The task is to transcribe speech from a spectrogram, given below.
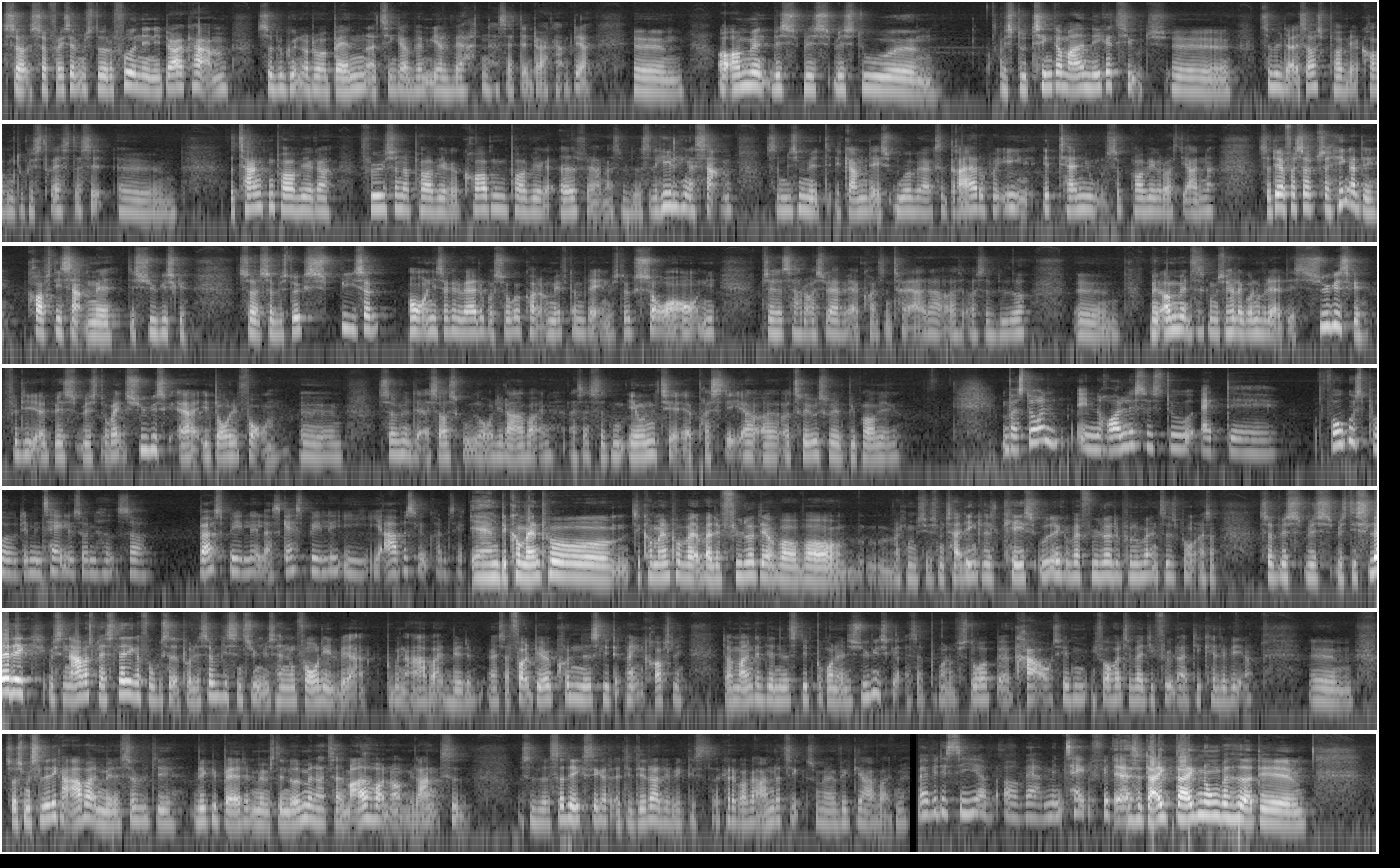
Så, så for eksempel stod du foden ind i dørkarmen, så begynder du at bande og tænker, hvem i alverden har sat den dørkarm der. Øhm, og omvendt, hvis, hvis, hvis, du, øh, hvis du tænker meget negativt, øh, så vil det altså også påvirke kroppen. Du kan stresse dig selv. Øh, så tanken påvirker, følelserne påvirker kroppen, påvirker adfærden osv. Så det hele hænger sammen, som ligesom et, et gammeldags urværk. Så drejer du på en, et tandhjul, så påvirker du også de andre. Så derfor så, så hænger det kropsligt sammen med det psykiske. Så, så hvis du ikke spiser ordentligt, så kan det være, at du går sukkerkold om eftermiddagen. Hvis du ikke sover ordentligt, så, så har du også været ved at koncentrere dig og, og så videre. Øhm, men omvendt, så skal man så heller ikke undervurdere det psykiske, fordi at hvis, hvis du rent psykisk er i dårlig form, øhm, så vil det altså også gå ud over dit arbejde. Altså så din evne til at præstere og, og trives vil blive påvirket. Hvor stor en, en rolle synes du, at øh, fokus på det mentale sundhed så bør spille eller skal spille i, i arbejdslivkontekst? Jamen, det kommer an på, det kommer an på hvad, hvad det fylder der, hvor, hvor hvad kan man sige, hvis man tager et enkelt case ud, ikke? hvad fylder det på nuværende tidspunkt? Altså, så hvis, hvis, hvis, de slet ikke, hvis en arbejdsplads slet ikke er fokuseret på det, så vil de sandsynligvis have nogle fordele ved at begynde at arbejde med det. Altså folk bliver jo ikke kun nedslidt rent kropsligt. Der er mange, der bliver nedslidt på grund af det psykiske, altså på grund af store øh, krav til dem i forhold til, hvad de føler, at de kan levere. Øhm, så hvis man slet ikke har arbejdet med det, så vil det virkelig batte. Men hvis det er noget, man har taget meget hånd om i lang tid, og så, videre, så er det ikke sikkert, at det er det, der er det vigtigste. Så kan der godt være andre ting, som er vigtige at arbejde med. Hvad vil det sige at, at være mentalt fit? Ja, altså, der er ikke, der er ikke nogen, hvad hedder det,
